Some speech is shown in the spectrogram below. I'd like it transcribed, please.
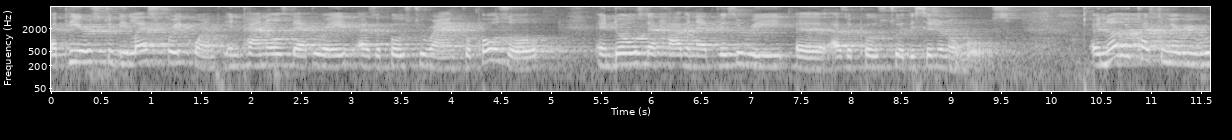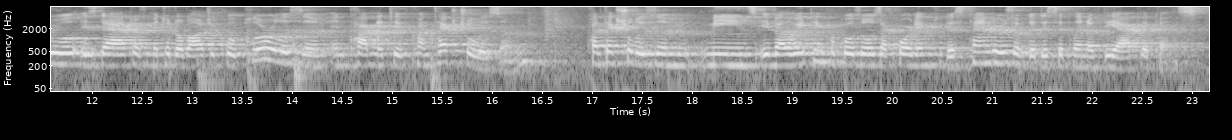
appears to be less frequent in panels that rate as opposed to rank proposal and those that have an advisory uh, as opposed to a decisional rules. Another customary rule is that of methodological pluralism and cognitive contextualism. Contextualism means evaluating proposals according to the standards of the discipline of the applicants.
